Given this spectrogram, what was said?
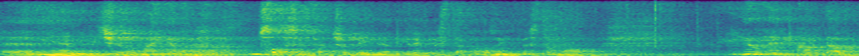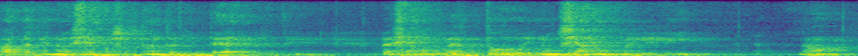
eh, Mina mi diceva ma io non so se faccio bene a dire questa cosa in questo modo. Io le ricordavo, guarda che noi siamo soltanto gli interpreti, noi siamo due attori, non siamo quelli lì, no?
